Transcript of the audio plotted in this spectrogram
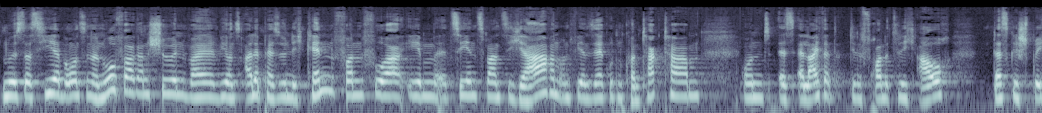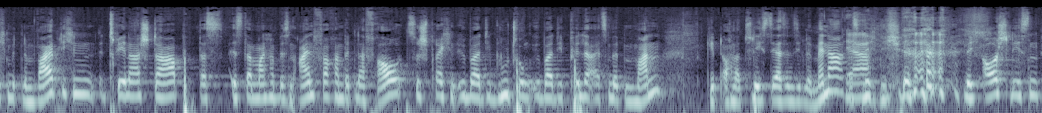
Nur ist das hier bei uns in Hannover ganz schön, weil wir uns alle persönlich kennen von vor eben 10, 20 Jahren und wir einen sehr guten Kontakt haben. Und es erleichtert den Frauen natürlich auch, das Gespräch mit einem weiblichen Trainerstab. Das ist dann manchmal ein bisschen einfacher, mit einer Frau zu sprechen über die Blutung, über die Pille, als mit einem Mann. Gibt auch natürlich sehr sensible Männer, das ja. will ich nicht, nicht ausschließen.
